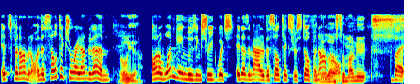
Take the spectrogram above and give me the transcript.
it's phenomenal. And the Celtics are right under them oh, yeah. on a one game losing streak, which it doesn't matter. The Celtics are still And they phenomenal. lost to my Knicks. But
